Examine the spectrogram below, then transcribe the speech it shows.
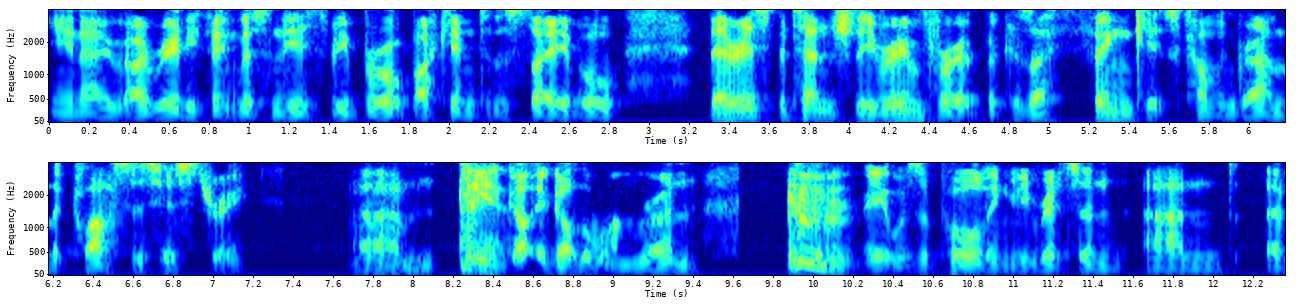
you know, I really think this needs to be brought back into the stable. There is potentially room for it because I think it's common ground that class is history. Um, Mm, it, got, it got the one run. it was appallingly written and uh,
